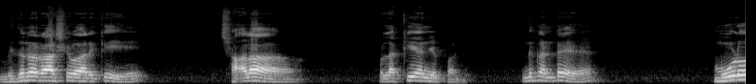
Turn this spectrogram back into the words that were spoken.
మిథున రాశి వారికి చాలా లక్కీ అని చెప్పాలి. ఎందుకంటే మూడో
